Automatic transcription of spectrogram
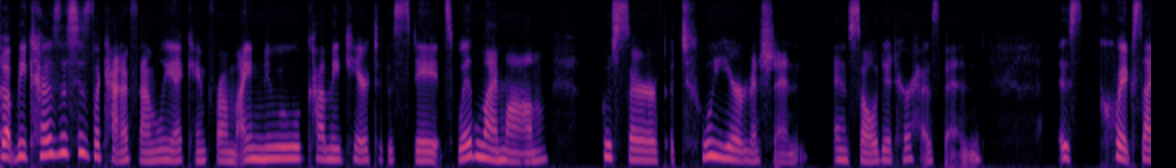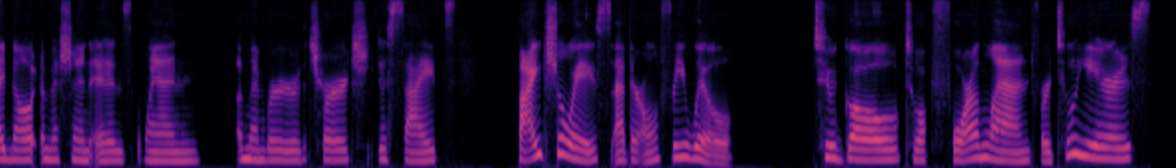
But because this is the kind of family I came from, I knew coming here to the States with my mom, who served a two year mission, and so did her husband. Is quick side note a mission is when a member of the church decides by choice at their own free will to go to a foreign land for two years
